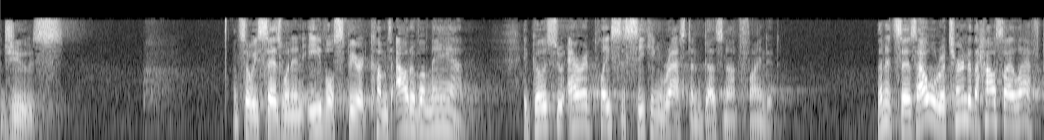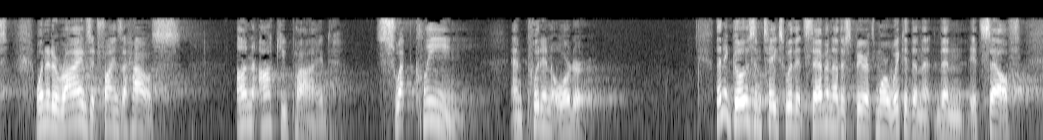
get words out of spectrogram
the Jews. And so he says, when an evil spirit comes out of a man, it goes through arid places seeking rest and does not find it. Then it says, I will return to the house I left. When it arrives, it finds a house unoccupied, swept clean, and put in order. Then it goes and takes with it seven other spirits more wicked than, the, than itself,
